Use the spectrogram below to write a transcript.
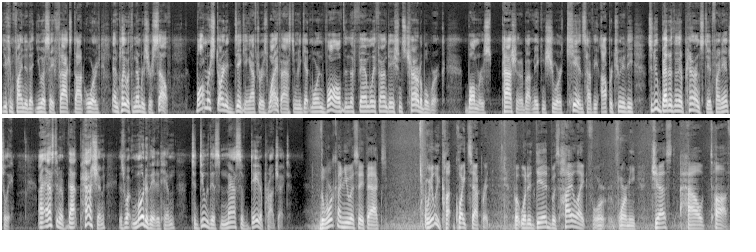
You can find it at usafacts.org and play with the numbers yourself. Ballmer started digging after his wife asked him to get more involved in the Family Foundation's charitable work. Ballmer's passionate about making sure kids have the opportunity to do better than their parents did financially. I asked him if that passion is what motivated him to do this massive data project. The work on USA Facts really quite separate, but what it did was highlight for for me just how tough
